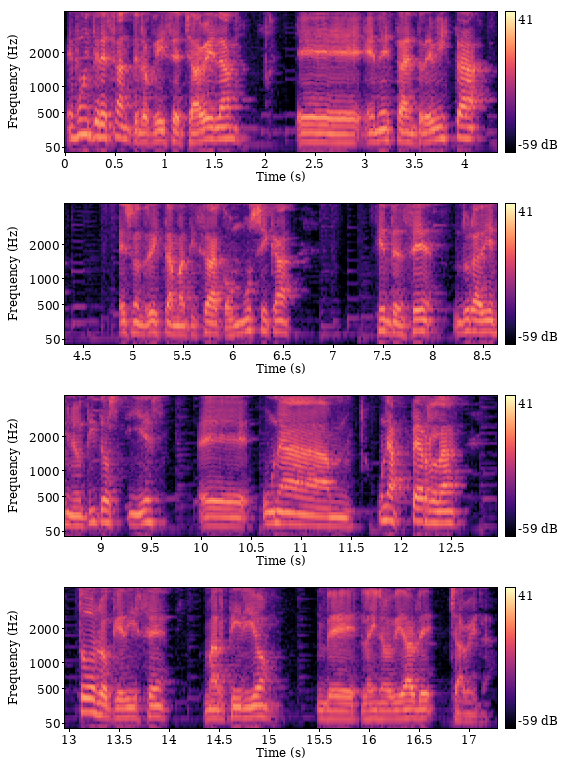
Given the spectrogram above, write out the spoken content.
Es muy interesante lo que dice Chabela eh, en esta entrevista. Es una entrevista matizada con música. Siéntense, dura 10 minutitos y es eh, una, una perla todo lo que dice Martirio de la inolvidable Chabela.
